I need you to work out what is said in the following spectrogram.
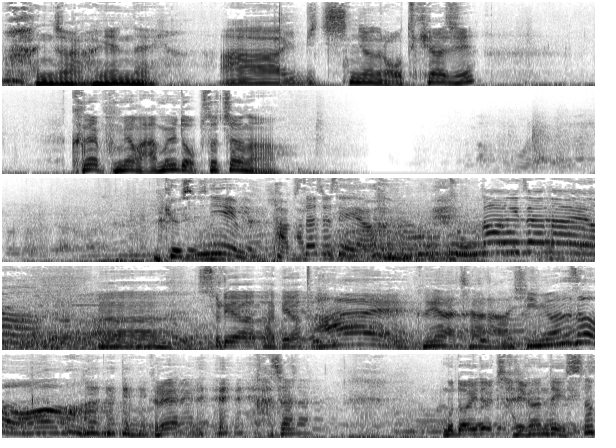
환장하겠네. 아, 이 미친년을 어떻게 하지? 그날 분명 아무 일도 없었잖아. 교수님, 밥 사주세요. 동강이잖아요. 아, 술이야, 밥이야? 아이, 그야 잘 아시면서. 그래? 가자. 뭐 너희들 잘간데 있어?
